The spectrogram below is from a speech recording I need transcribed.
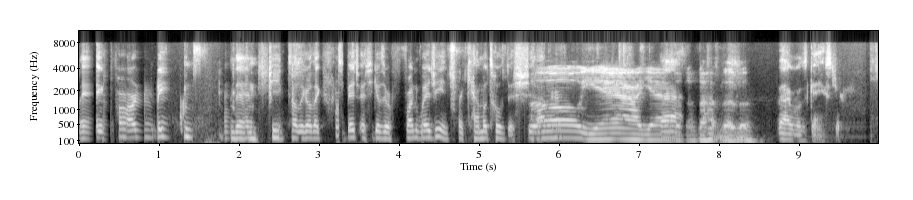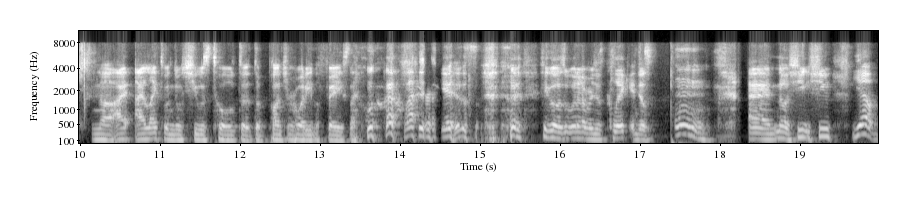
lake party, and then she tells the girl like, "Bitch," and she gives her a front wedgie and she like camel toes the shit. out of her? Oh yeah, yeah. That- The, the, That was gangster. no, I, I liked when she was told to, to punch everybody in the face. Like hilarious. she goes, whatever, just click and just mm. and no, she she yeah.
